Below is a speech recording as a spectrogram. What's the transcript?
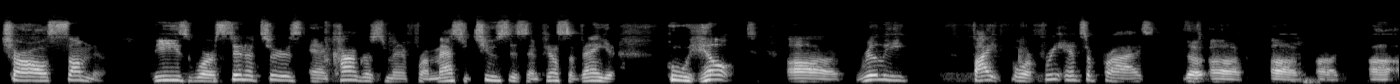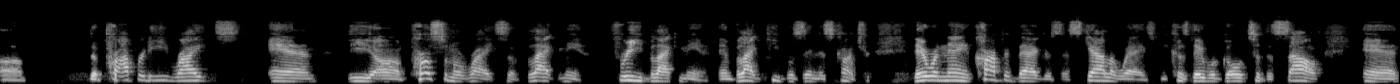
Charles Sumner. These were senators and congressmen from Massachusetts and Pennsylvania who helped uh, really fight for free enterprise, the uh, uh, uh, uh, the property rights and the um, personal rights of black men, free black men and black peoples in this country. They were named carpetbaggers and scalawags because they would go to the South and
